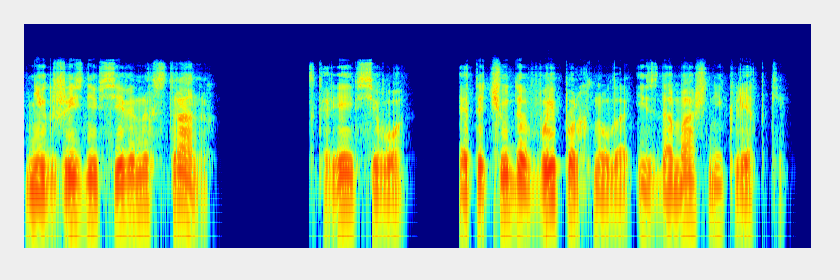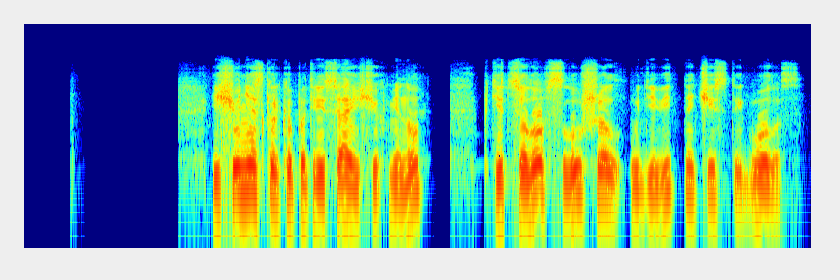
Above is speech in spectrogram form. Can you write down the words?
ни к жизни в северных странах. Скорее всего, это чудо выпорхнуло из домашней клетки. Еще несколько потрясающих минут Птицелов слушал удивительно чистый голос —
